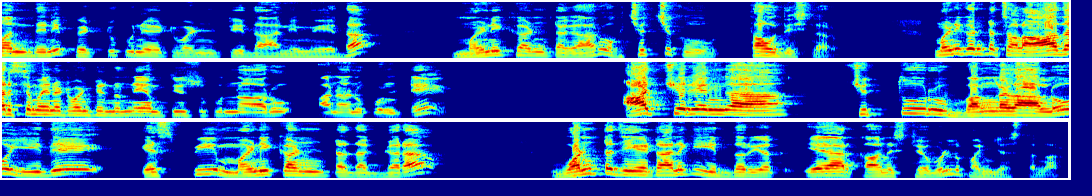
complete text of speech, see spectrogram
మందిని పెట్టుకునేటువంటి దాని మీద మణికంఠ గారు ఒక చర్చకు తావుదీసినారు మణికంఠ చాలా ఆదర్శమైనటువంటి నిర్ణయం తీసుకున్నారు అని అనుకుంటే ఆశ్చర్యంగా చిత్తూరు బంగళాలో ఇదే ఎస్పి మణికంఠ దగ్గర వంట చేయటానికి ఇద్దరు ఏఆర్ కానిస్టేబుళ్ళు పనిచేస్తున్నారు.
